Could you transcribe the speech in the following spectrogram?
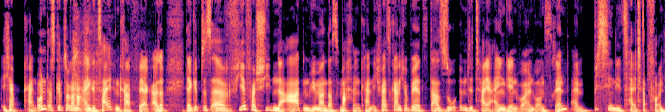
Ich habe kein und es gibt sogar noch ein Gezeitenkraftwerk. Also da gibt es äh, vier verschiedene Arten, wie man das machen kann. Ich weiß gar nicht, ob wir jetzt da so im Detail eingehen wollen, weil uns rennt ein bisschen die Zeit davon.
